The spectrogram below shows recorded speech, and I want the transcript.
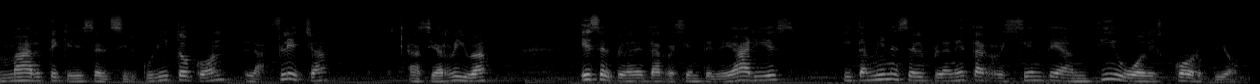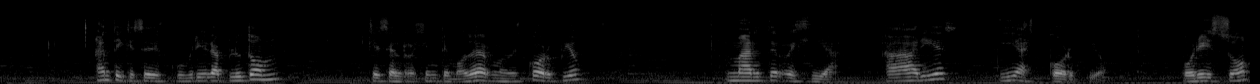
Marte, que es el circulito con la flecha hacia arriba, es el planeta regente de Aries y también es el planeta regente antiguo de Escorpio. Antes que se descubriera Plutón, que es el regente moderno de Escorpio, Marte regía a Aries y a Escorpio. Por eso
